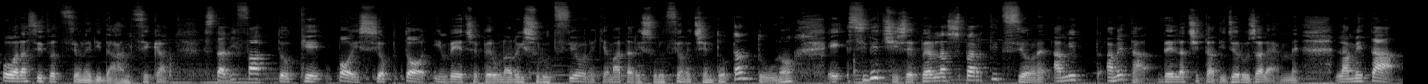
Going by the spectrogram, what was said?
o alla situazione di Danzica. Sta di fatto che poi si optò invece per una risoluzione chiamata risoluzione 181 e si decise per la spartizione a, met- a metà della città di Gerusalemme. La metà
